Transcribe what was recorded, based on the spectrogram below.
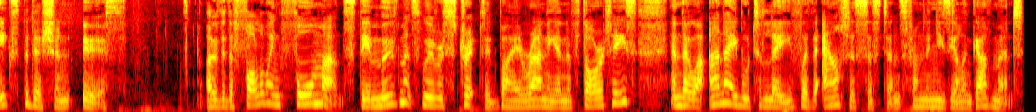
Expedition Earth. Over the following four months, their movements were restricted by Iranian authorities and they were unable to leave without assistance from the New Zealand government.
